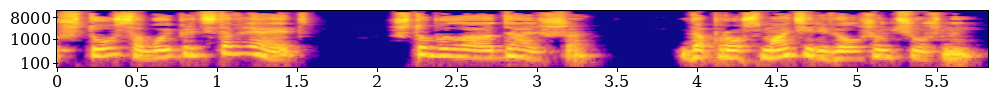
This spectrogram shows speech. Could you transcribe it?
что собой представляет. Что было дальше? Допрос матери вел жемчужный.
